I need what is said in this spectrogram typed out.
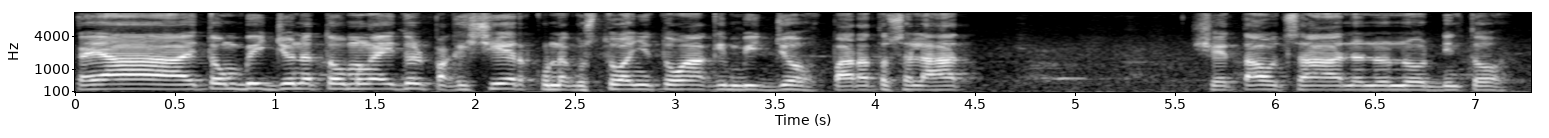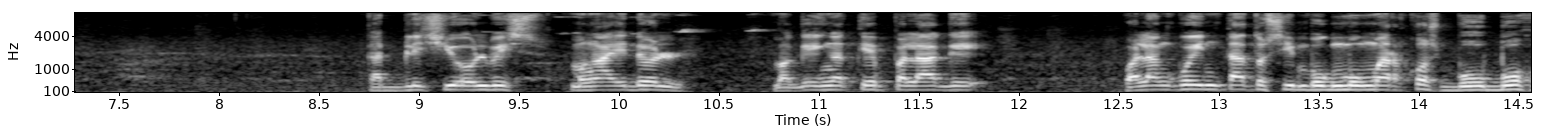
Kaya itong video na to mga idol, pakishare kung nagustuhan nyo itong aking video para to sa lahat. Shout out sa nanonood nito. God bless you always, mga idol. Mag-ingat kayo palagi. Walang kwenta to si Bongbong Marcos, bobo,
